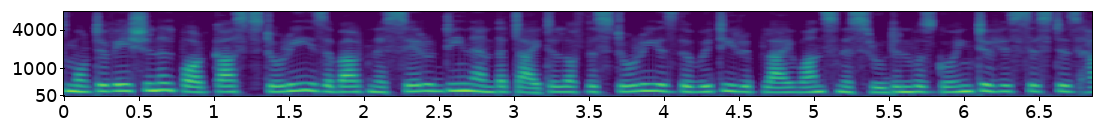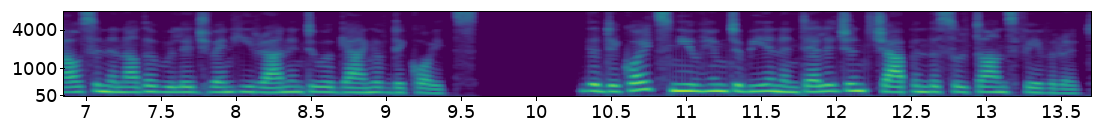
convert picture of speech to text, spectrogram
motivational podcast story is about Nasiruddin and the title of the story is The Witty Reply. Once Nasruddin was going to his sister's house in another village when he ran into a gang of dacoits. The dacoits knew him to be an intelligent chap and the Sultan's favorite.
